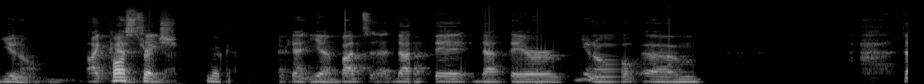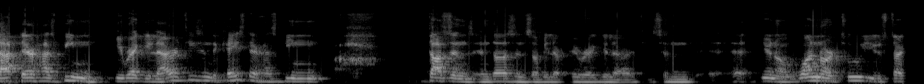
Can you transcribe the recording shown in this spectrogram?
you know, I can't stretch. Okay. I can't. Yeah, but uh, that they that they're you know um, that there has been irregularities in the case. There has been dozens and dozens of irregularities, and uh, you know, one or two, you start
